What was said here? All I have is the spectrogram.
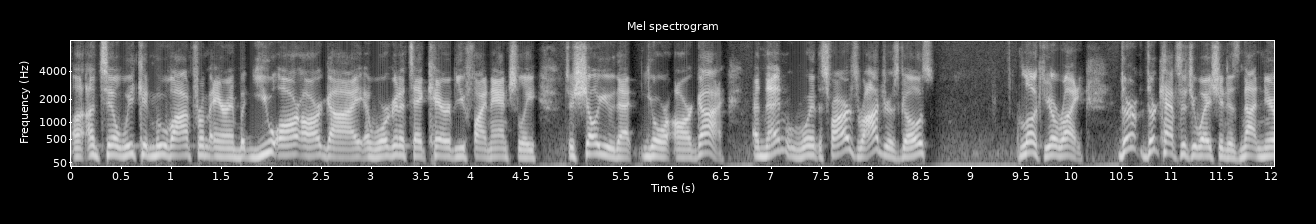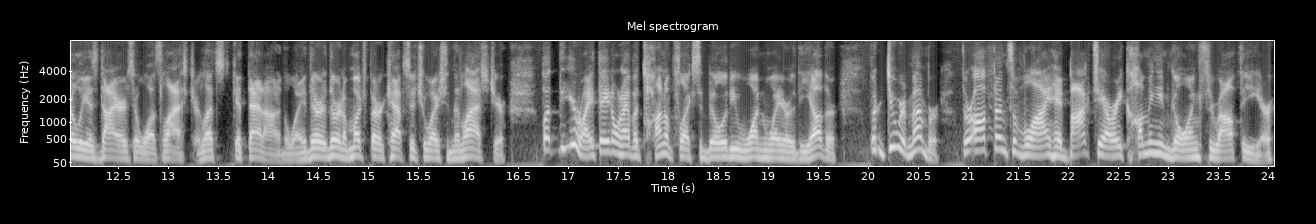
uh, until we can move on from Aaron. But you are our guy, and we're going to take care of you financially to show you that you're our guy. And then, with, as far as Rodgers goes, Look, you're right. Their their cap situation is not nearly as dire as it was last year. Let's get that out of the way. They're they're in a much better cap situation than last year. But you're right, they don't have a ton of flexibility one way or the other. But do remember, their offensive line had Bakhtiari coming and going throughout the year.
